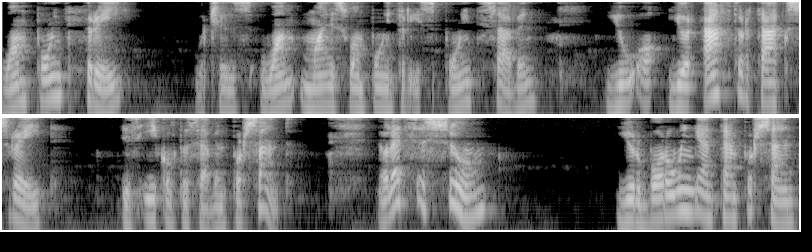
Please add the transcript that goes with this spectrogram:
1.3, which is 1 minus 1.3 is 0.7, you, your after tax rate is equal to 7%. Now let's assume you're borrowing at 10%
